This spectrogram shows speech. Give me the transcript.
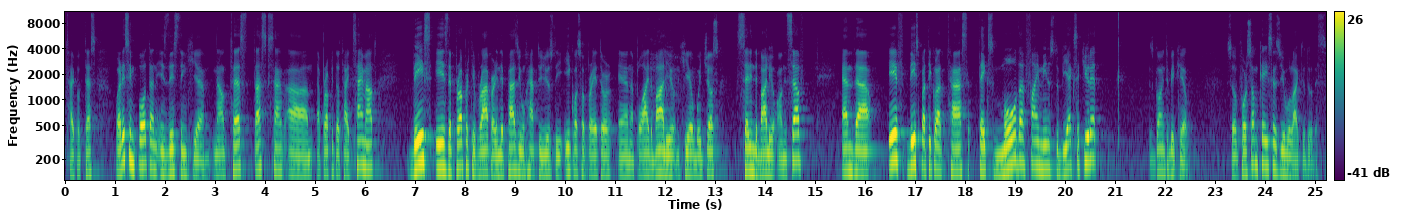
type of test. What is important is this thing here. Now, test, tasks have uh, a type timeout. This is the property wrapper. In the past, you have to use the equals operator and apply the value. Here, we're just setting the value on itself. And uh, if this particular task takes more than five minutes to be executed, it's going to be killed. So for some cases, you would like to do this.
